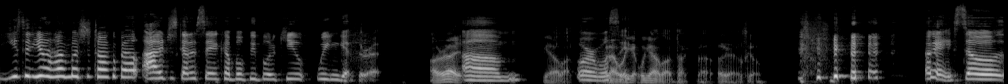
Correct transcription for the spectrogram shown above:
You said you don't have much to talk about. I just got to say a couple people are cute. We can get through it. All right. Um. we got a lot. or we'll no, we see. got, we got a lot to talk about. Okay, let's go. okay, so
